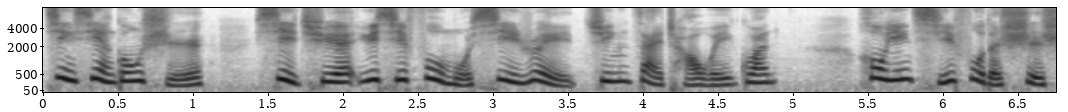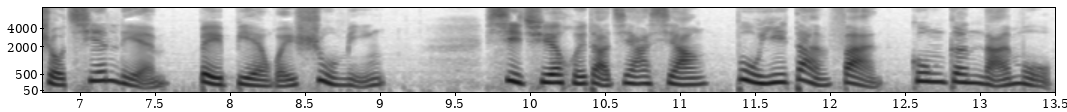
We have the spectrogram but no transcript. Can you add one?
晋献公时，细缺与其父母细瑞均在朝为官，后因其父的事受牵连，被贬为庶民。细缺回到家乡，布衣淡饭。躬耕南亩，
